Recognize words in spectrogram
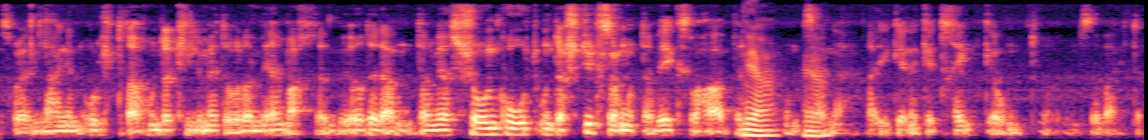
so einen langen Ultra 100 Kilometer oder mehr machen würde, dann, dann wäre es schon gut, Unterstützung unterwegs zu haben Ja, und ja. seine eigenen Getränke und, und so weiter.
